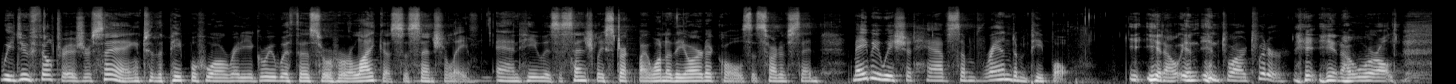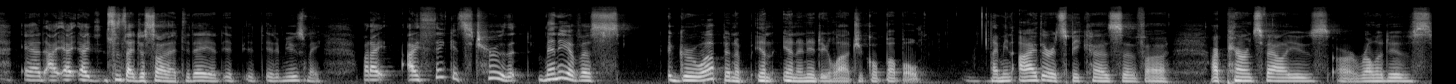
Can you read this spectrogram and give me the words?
we do filter, as you're saying, to the people who already agree with us or who are like us, essentially. And he was essentially struck by one of the articles that sort of said, maybe we should have some random people, you know, in, into our Twitter, you know, world. And I, I, I, since I just saw that today, it, it, it, amused me. But I, I think it's true that many of us grew up in, a, in, in an ideological bubble. I mean, either it's because of uh, our parents' values, our relatives,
